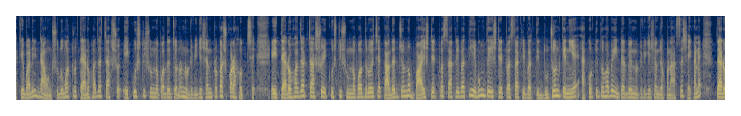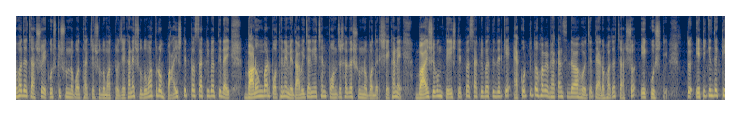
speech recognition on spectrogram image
একেবারেই ডাউন শুধুমাত্র তেরো হাজার চারশো একুশটি শূন্যপদের জন্য নোটিফিকেশন প্রকাশ করা হচ্ছে। এই তেরো হাজার চারশো একুশটি শূন্যপদ রয়েছে কাদের জন্য? বাইশ স্টেট পাস চাকরি প্রার্থী এবং তেইশ স্টেট পাস চাকরি প্রার্থী দুজনকে নিয়ে একত্রিতভাবে ইন্টারভিউ নোটিফিকেশন যখন আসছে, সেখানে তেরো হাজার চারশো একুশটি শূন্যপদ থাকছে শুধুমাত্র। যেখানে শুধুমাত্র বাইশ স্টেট পাস চাকরি প্রার্থীরাই বারংবার পথে নেমে দাবি জানিয়েছেন পঞ্চাশ হাজার শূন্য পদের সেখানে বাইশ এবং তেইশ স্টেট পাস চাকরি প্রার্থীদেরকে একত্রিতভাবে ভ্যাকান্সি দেওয়া হয়েছে তেরো হাজার চারশো একুশটি। তো এটি কিন্তু একটি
